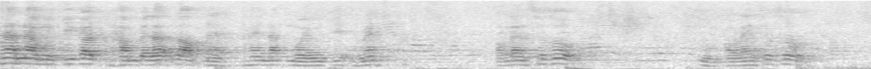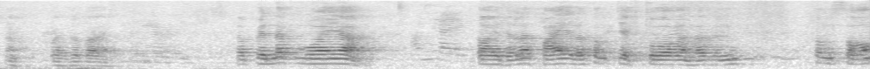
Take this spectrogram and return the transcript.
ท่านั่งเมื่อกี้ก็ทำไปแล้วรอบเนี่ยให้นักมวยเมื่อกี้เห็นไหมออกแรงสู้ๆออกแรงสู้ๆอะสบายสบายๆเราเป็นนักมวยอะต่อยแต่ละไฟเราต้องเจ็บตัวกันเราถึงต้องซ้อม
